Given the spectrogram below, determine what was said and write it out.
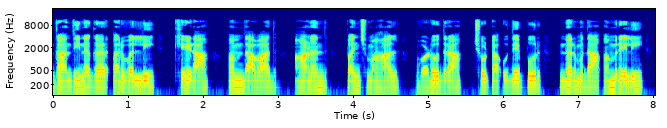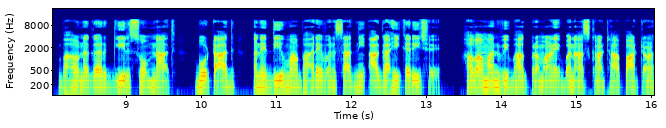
ગાંધીનગર, અરવલ્લી, ખેડા, અમદાવાદ, આણંદ, પંચમહાલ, વડોદરા છોટા ઉદેપુર નર્મદા, અમરેલી, ભાવનગર, ગીર સોમનાથ, બોટાદ અને દીવમાં ભારે વરસાદની આગાહી કરી છે. હવામાન વિભાગ પ્રમાણે બનાસકાંઠા, પાટણ,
